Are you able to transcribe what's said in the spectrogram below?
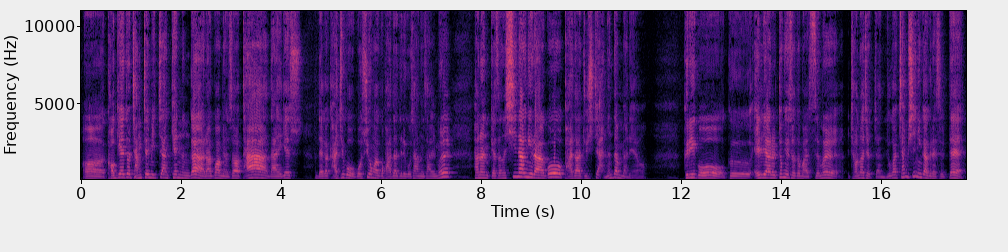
어 거기에도 장점이 있지 않겠는가라고 하면서 다 나에게 수, 내가 가지고 오고 수용하고 받아들이고 사는 삶을 하나님께서는 신앙이라고 받아주시지 않는단 말이에요. 그리고 그 엘리야를 통해서도 말씀을 전하셨잖아요. 누가 참신인가 그랬을 때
